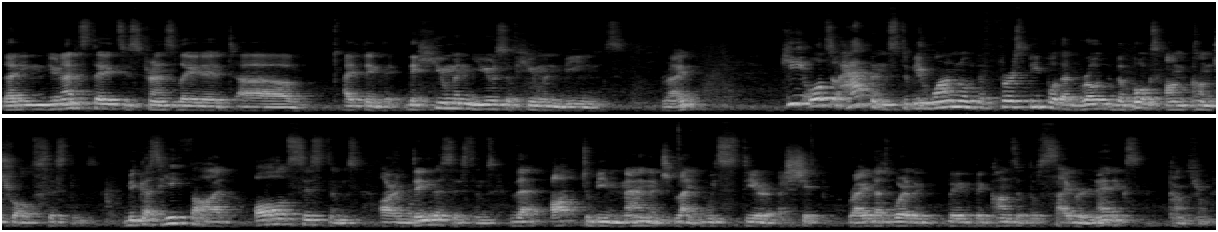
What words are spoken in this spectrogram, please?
that in the United States is translated uh, I think the, the human use of human beings right? He also happens to be one of the first people that wrote the books on control systems because he thought all systems are data systems that ought to be managed like we steer a ship, right? That's where the, the, the concept of cybernetics comes from.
